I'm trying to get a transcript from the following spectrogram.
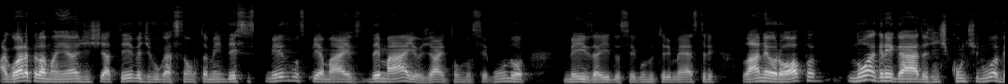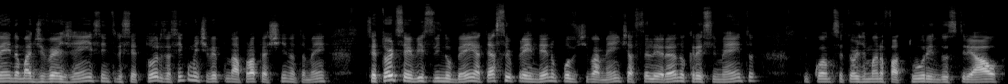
Agora pela manhã a gente já teve a divulgação também desses mesmos PMIs de maio já, então no segundo mês aí do segundo trimestre lá na Europa. No agregado, a gente continua vendo uma divergência entre setores, assim como a gente vê na própria China também. Setor de serviços indo bem, até surpreendendo positivamente, acelerando o crescimento, enquanto o setor de manufatura industrial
